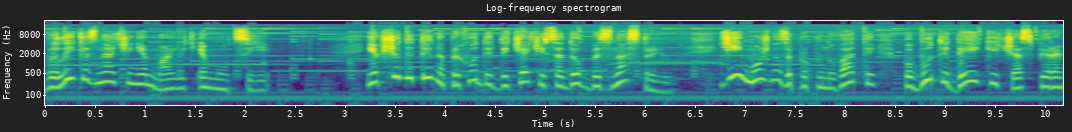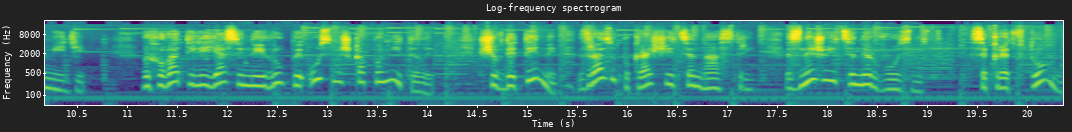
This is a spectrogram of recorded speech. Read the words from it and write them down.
велике значення мають емоції. Якщо дитина приходить в дитячий садок без настрою, їй можна запропонувати побути деякий час в піраміді. Вихователі ясельної групи усмішка помітили, що в дитини зразу покращується настрій, знижується нервозність. Секрет в тому,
